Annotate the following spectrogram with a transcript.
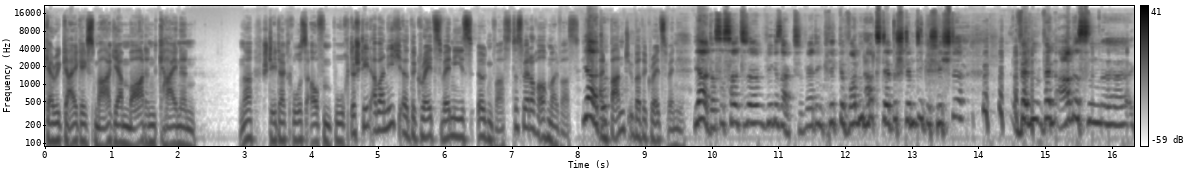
Gary Gygax Magier Mordenkainen Ne? Steht da groß auf dem Buch. Da steht aber nicht uh, The Great Svenny's irgendwas. Das wäre doch auch mal was. Ja, Ein Band über The Great Svenny. Ja, das ist halt, äh, wie gesagt, wer den Krieg gewonnen hat, der bestimmt die Geschichte. wenn, wenn Arneson äh,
